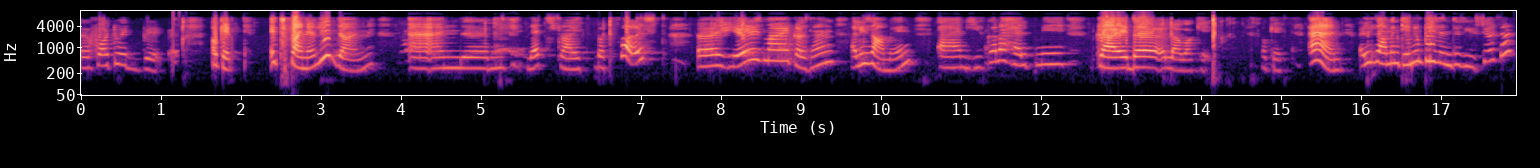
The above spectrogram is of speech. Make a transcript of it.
uh, for to it bake. Okay, it's finally done and um, let's try it. But first, uh, here is my cousin Ali Zamin, and he's gonna help me try the lava cake. Okay, and Ali Zamin, can you please introduce yourself?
